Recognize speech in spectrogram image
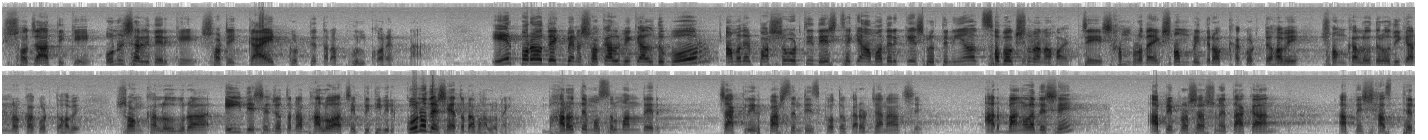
স্বজাতিকে, অনুসারীদেরকে সঠিক গাইড করতে তারা ভুল করেন না। এরপরেও দেখবেন সকাল বিকাল দুপুর আমাদের পার্শ্ববর্তী দেশ থেকে আমাদেরকে প্রতিনিয়ত সবক শোনানো হয় যে সাম্প্রদায়িক সম্প্রীতি রক্ষা করতে হবে, সংখ্যালঘুদের অধিকার রক্ষা করতে হবে। সংখ্যালঘুরা এই দেশে যতটা ভালো আছে, পৃথিবীর কোনো দেশে এতটা ভালো নাই। ভারতে মুসলমানদের চাকরির পার্সেন্টেজ কত, কারোর জানা আছে? আর বাংলাদেশে আপনি প্রশাসনে তাকান, আপনি স্বাস্থ্যের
